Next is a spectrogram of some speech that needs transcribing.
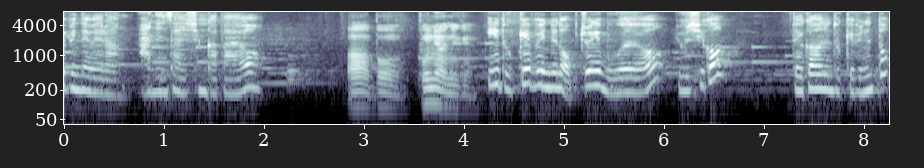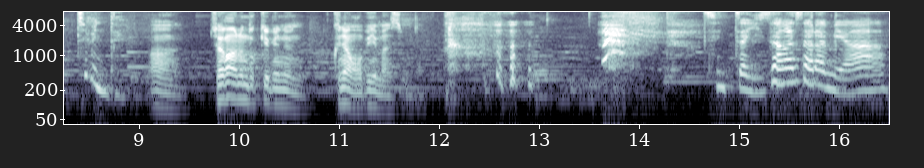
도깨비네회랑 아는 사이신가 봐요. 아 뭐 본의 아니게 이 도깨비는 업종이 뭐예요? 요식업? 내가 아는 도깨비는 떡집인데. 아 제가 아는 도깨비는 그냥 업이 많습니다 진짜 이상한 사람이야.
